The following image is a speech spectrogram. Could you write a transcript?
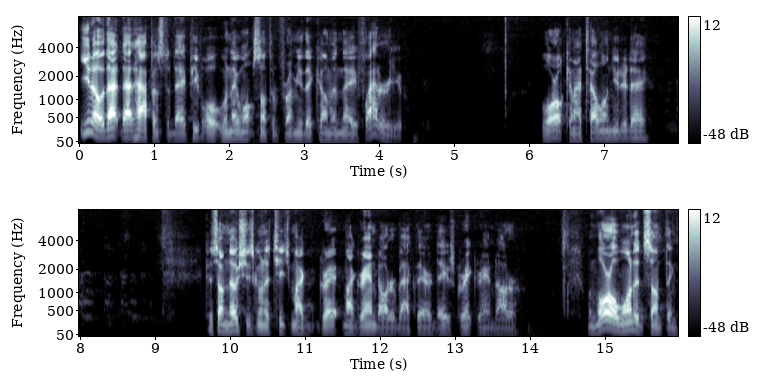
you know that, that happens today. People when they want something from you they come and they flatter you. Laurel can i tell on you today? Because i know she's going to teach my, great, my granddaughter back there dave's great granddaughter when laurel wanted something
